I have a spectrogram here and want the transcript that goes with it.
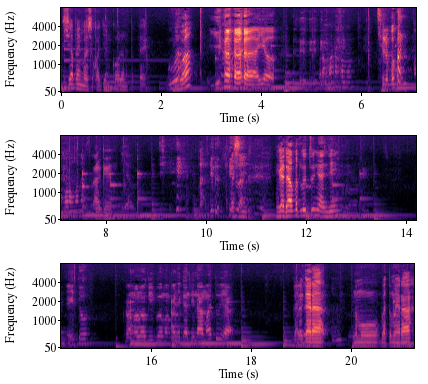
Siapa yang nggak suka jengkol dan pete? gua? Iya ayo. Orang mana kamu? Cirebon. Kamu orang mana? Sragen Iya. lanjut Masih nggak dapet lucunya anjing. Ya itu kronologi gua makanya ganti nama tuh ya gara-gara nemu batu merah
